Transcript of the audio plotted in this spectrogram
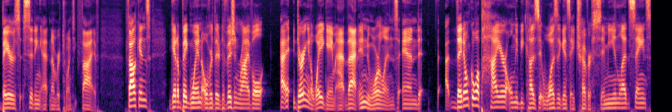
Bears sitting at number 25. Falcons get a big win over their division rival during an away game at that in New Orleans. And Uh, they don't go up higher only because it was against a Trevor Siemian led Saints.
